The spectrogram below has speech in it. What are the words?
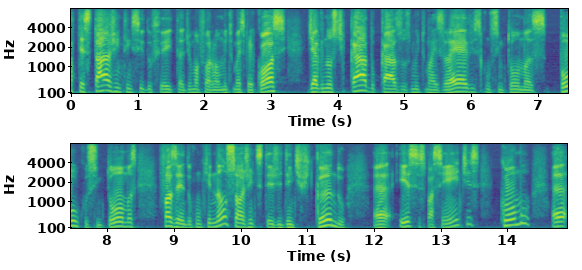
a testagem tem sido feita de uma forma muito mais precoce, diagnosticado casos muito mais leves, com sintomas poucos sintomas, fazendo com que não só a gente esteja identificando eh, esses pacientes, como eh,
